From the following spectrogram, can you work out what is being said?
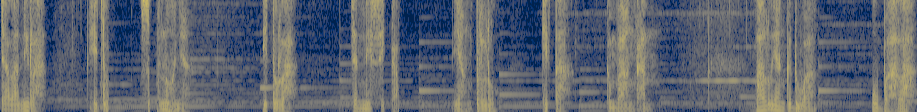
jalanilah hidup sepenuhnya. Itulah jenis sikap yang perlu kita kembangkan. Lalu yang kedua, ubahlah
